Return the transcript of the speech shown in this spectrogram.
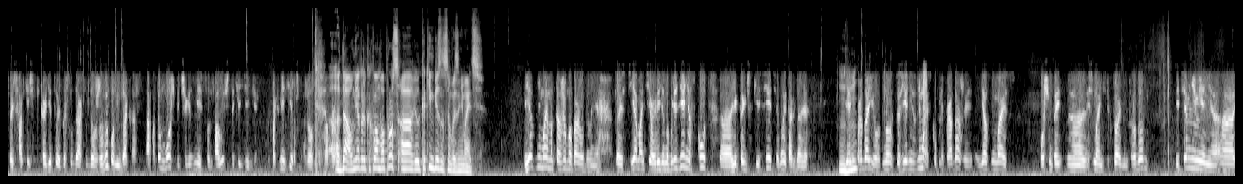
то есть фактически кредитуя государство, должен выполнить заказ, а потом, может быть, через месяц он получит эти деньги. Прокомментируйте, пожалуйста. Вопрос. А, да, у меня только к вам вопрос. А каким бизнесом вы занимаетесь? Я занимаюсь монтажом оборудования. То есть я монтирую видеонаблюдение, скут, э, электрические сети, ну и так далее. Угу. Я не продаю, ну, то есть я не занимаюсь куплей-продажей, я занимаюсь, в общем-то, э, весьма интеллектуальным трудом. И тем не менее, э,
